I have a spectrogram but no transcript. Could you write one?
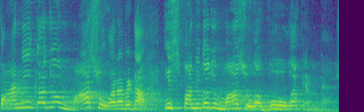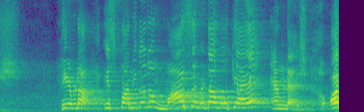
पानी का जो मास होगा ना बेटा, इस पानी का जो मास होगा, वो होगा एम डैश ठीक है बेटा? इस पानी का जो मास है बेटा, वो क्या है? एम डैश और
